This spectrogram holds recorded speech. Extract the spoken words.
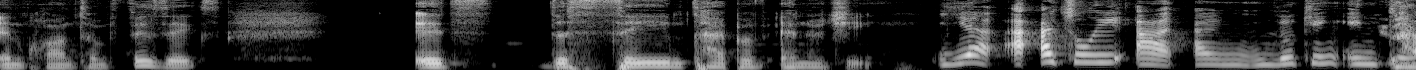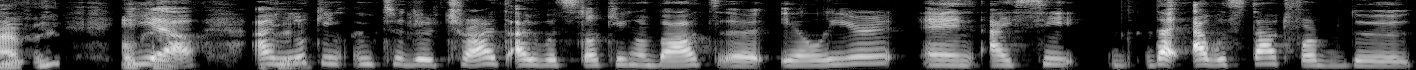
in quantum physics, it's the same type of energy. Yeah. Actually, I, I'm looking into You have it? Okay. Yeah, I'm okay. looking into the chart I was talking about uh, earlier, and I see that I will start from the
